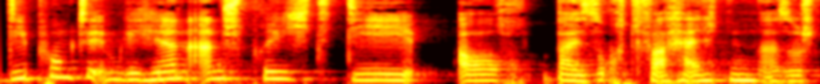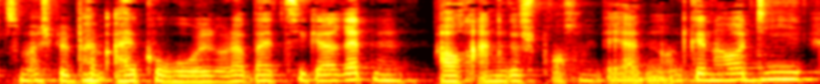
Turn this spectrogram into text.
die Punkte im Gehirn anspricht, die auch bei Suchtverhalten, also zum Beispiel beim Alkohol oder bei Zigaretten auch angesprochen werden. Und genau die,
